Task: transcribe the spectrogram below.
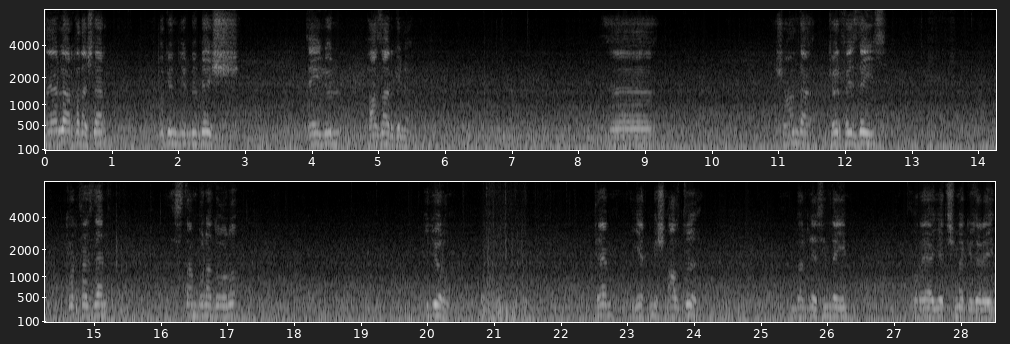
Değerli arkadaşlar, bugün 25 Eylül Pazar günü. Ee, şu anda Körfez'deyiz. Körfez'den İstanbul'a doğru gidiyorum. Tem 76 bölgesindeyim. Oraya yetişmek üzereyim.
